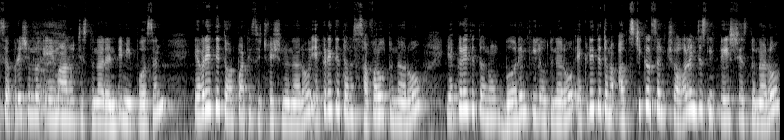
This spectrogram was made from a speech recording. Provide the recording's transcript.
సపరేషన్లో ఏం ఆలోచిస్తున్నారంటే మీ పర్సన్ ఎవరైతే థర్డ్ పార్టీ సిచ్యువేషన్ ఉన్నారో ఎక్కడైతే తను సఫర్ అవుతున్నారో ఎక్కడైతే తను బర్డెన్ ఫీల్ అవుతున్నారో ఎక్కడైతే తను అబ్స్టికల్స్ అండ్ ఛాలెంజెస్ని ఫేస్ చేస్తున్నారో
